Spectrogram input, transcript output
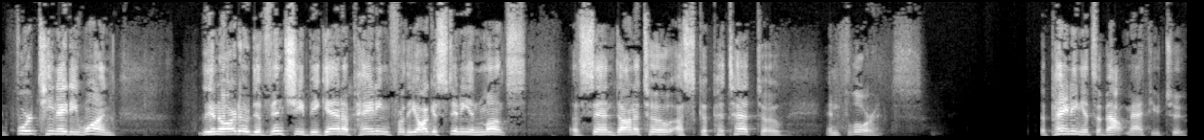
In 1481, Leonardo da Vinci began a painting for the Augustinian monks of San Donato a Scapetetto in Florence. The painting, it's about Matthew 2.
